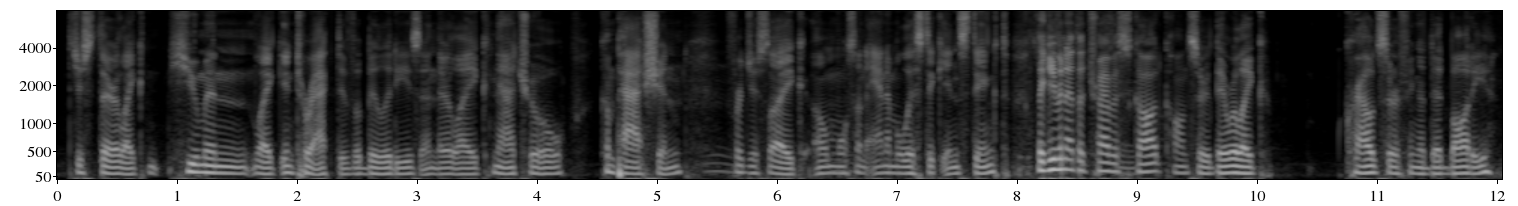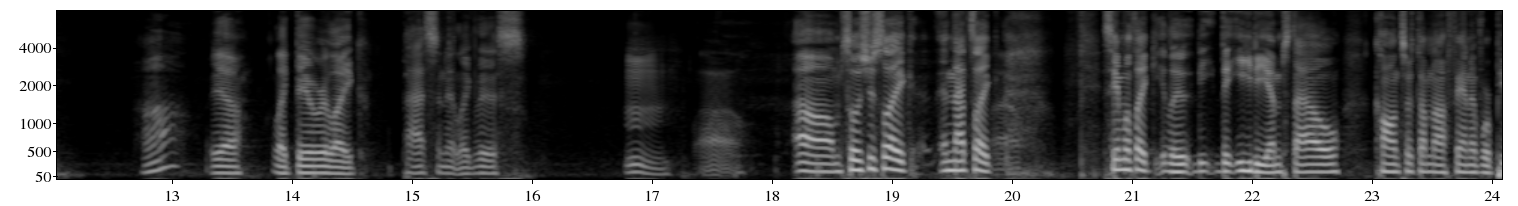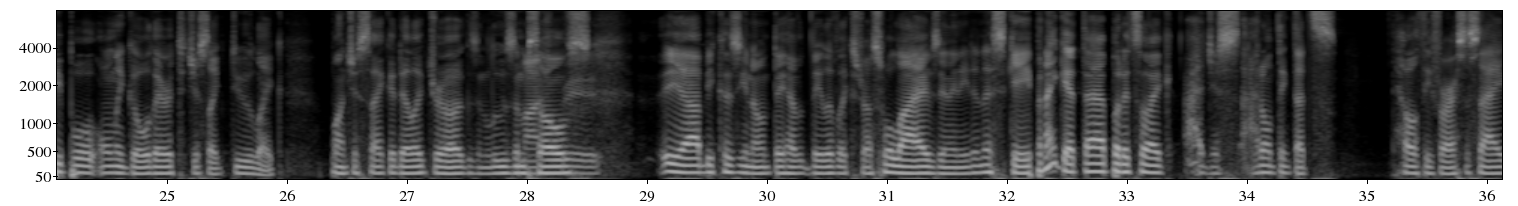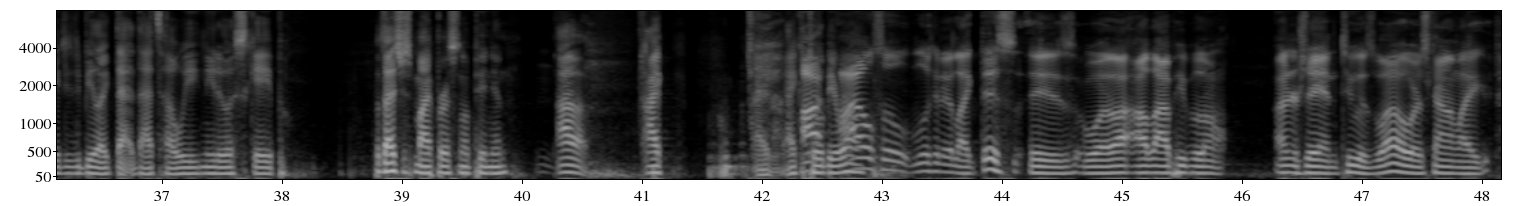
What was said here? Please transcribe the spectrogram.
just their like human like interactive abilities and their like natural compassion for just like almost an animalistic instinct. Like even at the Travis Scott concert, they were like crowd surfing a dead body. Huh? Yeah, like they were like passing it like this. Mm. wow. Um, so it's just like, and that's like, same with like the, the the EDM style concerts. I'm not a fan of where people only go there to just like do like bunch of psychedelic drugs and lose themselves. Yeah, because you know they have they live like stressful lives and they need an escape, and I get that, but it's like I just I don't think that's healthy for our society to be like that. That's how we need to escape. But that's just my personal opinion. Uh, I I I could totally be wrong. I also look at it like this is a a lot of people don't understand too as well. Where it's kind of like,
